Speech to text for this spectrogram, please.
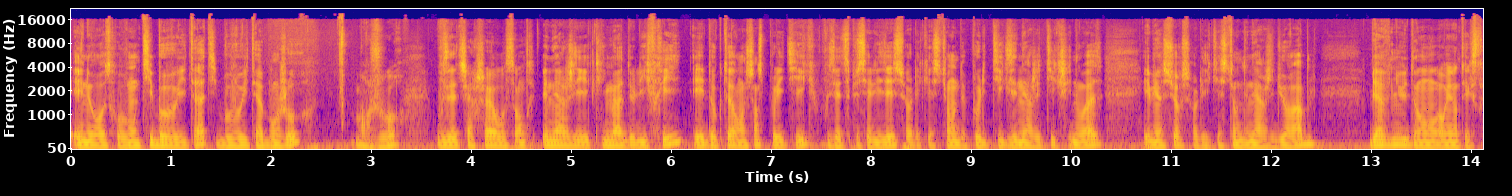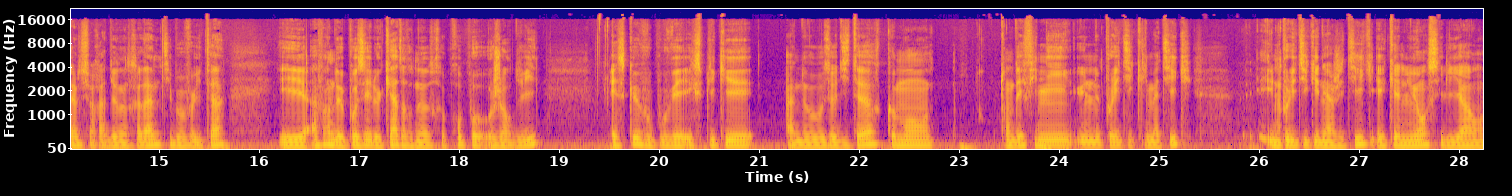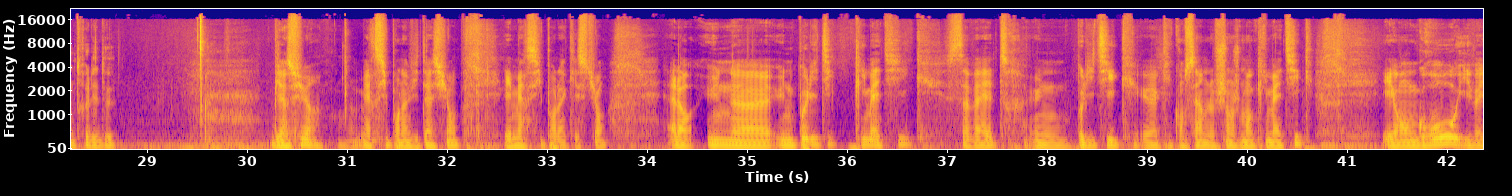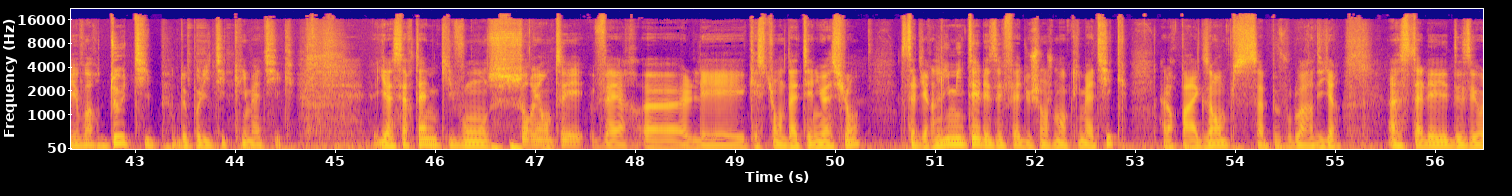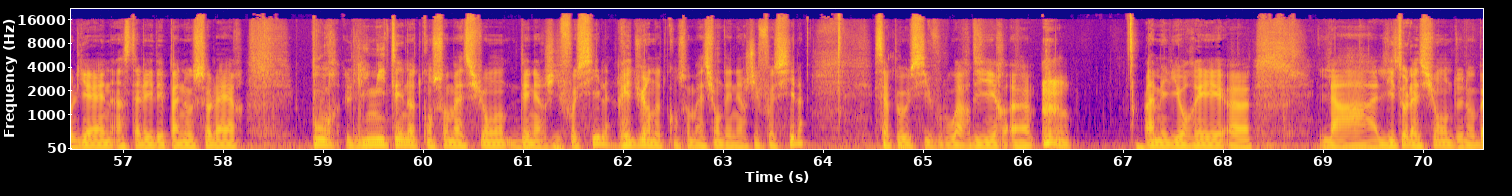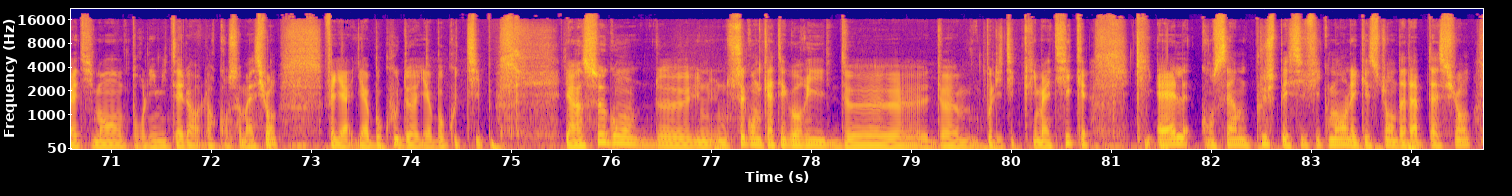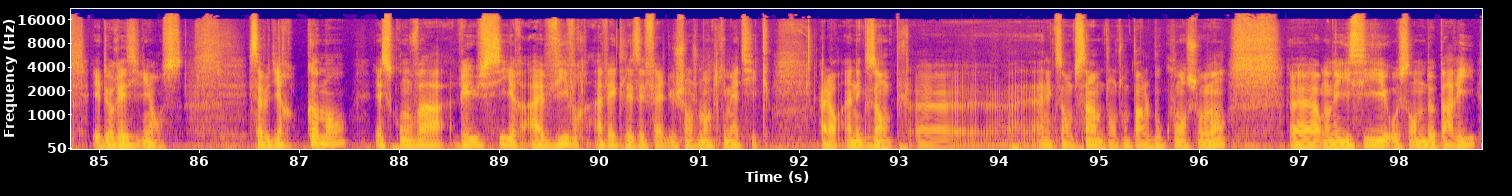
Et nous retrouvons Thibaut Voïta. Thibaut Voïta, bonjour. Bonjour. Vous êtes chercheur au Centre Énergie et Climat de l'IFRI et docteur en sciences politiques. Vous êtes spécialisé sur les questions de politiques énergétiques chinoises et bien sûr sur les questions d'énergie durable. Bienvenue dans Orient Extrême sur Radio Notre-Dame, Thibaut Voïta. Et afin de poser le cadre de notre propos aujourd'hui, est-ce que vous pouvez expliquer à nos auditeurs comment on définit une politique climatique, une politique énergétique et quelle nuance il y a entre les deux? Bien sûr, merci pour l'invitation et merci pour la question. Alors, une, euh, une, politique climatique, ça va être une politique euh, qui concerne le changement climatique. Et en gros, il va y avoir deux types de politiques climatiques. Il y a certaines qui vont s'orienter vers euh, les questions d'atténuation, c'est-à-dire limiter les effets du changement climatique. Alors par exemple, ça peut vouloir dire installer des éoliennes, installer des panneaux solaires pour limiter notre consommation d'énergie fossile, réduire notre consommation d'énergie fossile. Ça peut aussi vouloir dire euh, améliorer euh, l'isolation de nos bâtiments pour limiter leur, consommation. Enfin, il y, a, beaucoup de, y a beaucoup de types. Il y a une, seconde catégorie de, de politique climatique qui, elle, concerne plus spécifiquement les questions d'adaptation et de résilience. Ça veut dire comment est-ce qu'on va réussir à vivre avec les effets du changement climatique? Alors un exemple, euh, un exemple simple dont on parle beaucoup en ce moment, euh, on est ici au centre de Paris.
